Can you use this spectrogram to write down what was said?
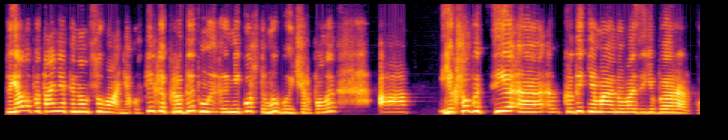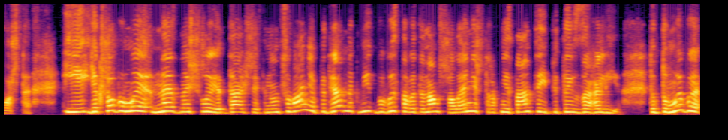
Стояло питання фінансування, оскільки кредит ми е, кошти ми вичерпали. А якщо б ці е, е, кредитні я маю на увазі ЄБРР кошти, і якщо б ми не знайшли далі фінансування, підрядник міг би виставити нам шалені штрафні санкції і піти взагалі. Тобто, ми би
